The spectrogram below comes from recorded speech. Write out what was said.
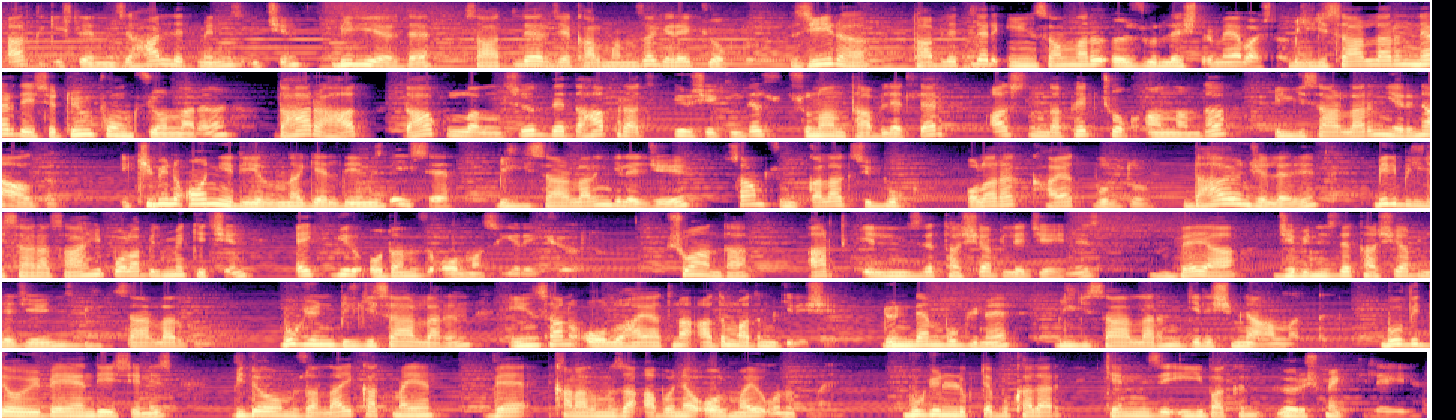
Artık işlerinizi halletmeniz için bir yerde saatlerce kalmanıza gerek yoktu. Zira tabletler insanları özgürleştirmeye başladı. Bilgisayarların neredeyse tüm fonksiyonlarını daha rahat, daha kullanışlı ve daha pratik bir şekilde sunan tabletler aslında pek çok anlamda bilgisayarların yerini aldı. 2017 yılına geldiğimizde ise bilgisayarların geleceği Samsung Galaxy Book olarak hayat buldu. Daha önceleri bir bilgisayara sahip olabilmek için ek bir odanız olması gerekiyordu. Şu anda artık elinizde taşıyabileceğiniz veya cebinizde taşıyabileceğiniz bilgisayarlar bulunuyor. Bugün bilgisayarların insanoğlu hayatına adım adım girişi. Dünden bugüne bilgisayarların gelişimini anlattık. Bu videoyu beğendiyseniz videomuza like atmayı ve kanalımıza abone olmayı unutmayın. Bugünlük de bu kadar. Kendinize iyi bakın. Görüşmek dileğiyle.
